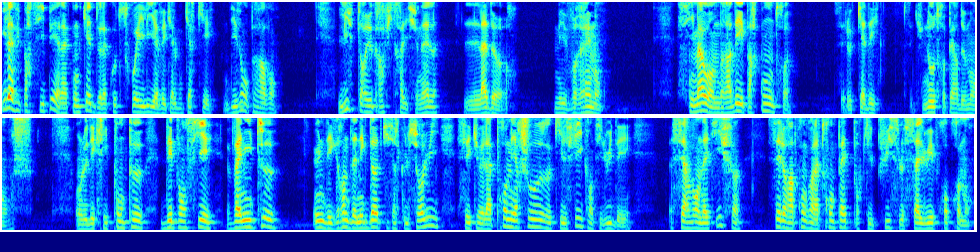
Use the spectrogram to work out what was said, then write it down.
il avait participé à la conquête de la côte Swahili avec Albuquerque, dix ans auparavant. L'historiographie traditionnelle l'adore. Mais vraiment. Simao Andrade, par contre, c'est le cadet. C'est une autre paire de manches. On le décrit pompeux, dépensier, vaniteux, une des grandes anecdotes qui circulent sur lui, c'est que la première chose qu'il fit quand il eut des servants natifs, c'est leur apprendre la trompette pour qu'ils puissent le saluer proprement.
